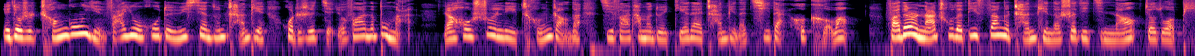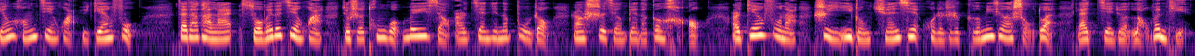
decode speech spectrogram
也就是成功引发用户对于现存产品或者是解决方案的不满。然后顺利成长的激发他们对迭代产品的期待和渴望。法德尔拿出的第三个产品的设计锦囊叫做平衡进化与颠覆。在他看来，所谓的进化就是通过微小而渐进的步骤让事情变得更好，而颠覆呢，是以一种全新或者是革命性的手段来解决老问题。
